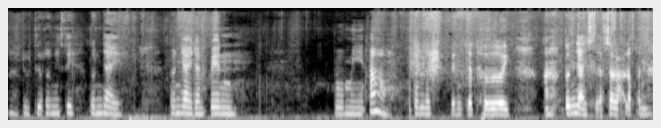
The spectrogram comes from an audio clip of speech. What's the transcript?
อะดูต้นนี้สิ ต้นใหญ่ ต้นใหญ่ดันเป็นตัวเมียอ้าวต้นเล็กเป็นกระเทย อะ ต้นใหญ่เสือสละแล้วกันนะ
